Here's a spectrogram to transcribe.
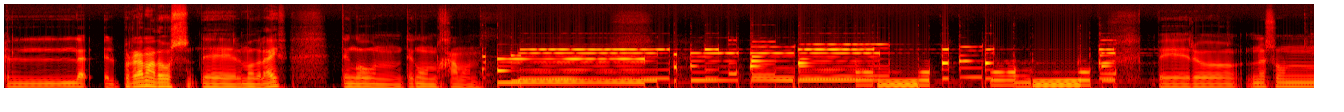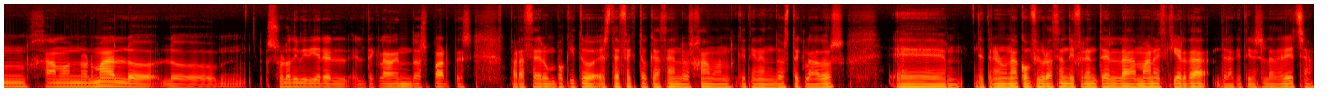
el, programa 2 del modo live tengo un, tengo un Hammond. Pero no es un Hammond normal, lo, suelo dividir el, teclado en dos partes para hacer un poquito este efecto que hacen los Hammond, que tienen dos teclados, eh, de tener una configuración diferente en la mano izquierda de la que tienes en la derecha.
